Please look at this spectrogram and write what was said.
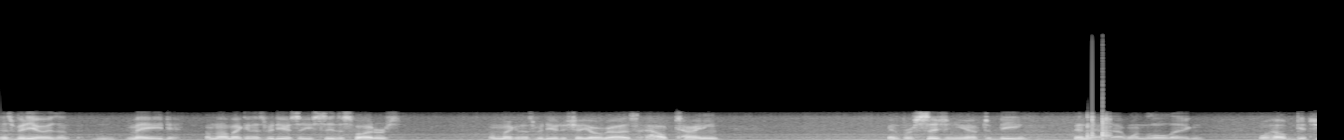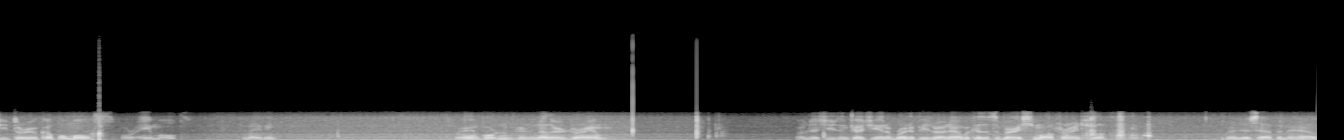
This video isn't made, I'm not making this video so you see the spiders. I'm making this video to show you guys how tiny and precision you have to be in that. That one little leg will help get you through a couple molts, or a molt, maybe. It's very important. Here's another dram. I'm just using Kochiana Brunnipes right now because it's a very small tarantula. I just happen to have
